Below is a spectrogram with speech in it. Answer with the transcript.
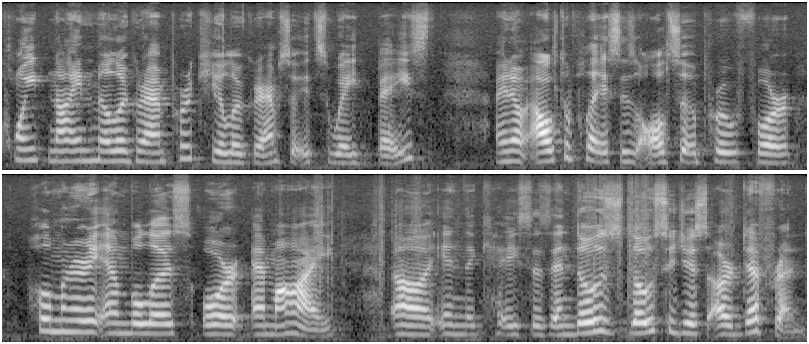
0.9 milligram per kilogram, so it's weight-based. I know alteplase is also approved for pulmonary embolus or MI uh, in the cases, and those dosages are different.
